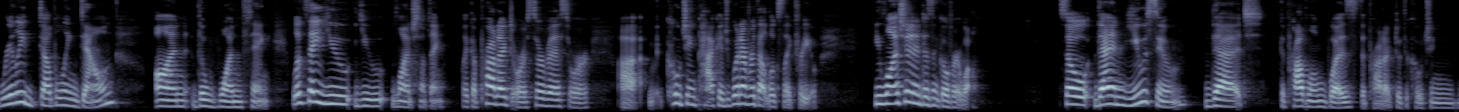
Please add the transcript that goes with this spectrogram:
really doubling down on the one thing. Let's say you you launch something like a product or a service or a coaching package, whatever that looks like for you. You launch it and it doesn't go very well. So then you assume that the problem was the product or the coaching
